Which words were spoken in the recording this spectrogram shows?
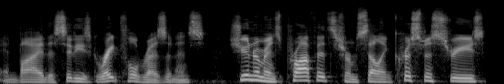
and by the city's grateful residents. Schuenemann's profits from selling Christmas trees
